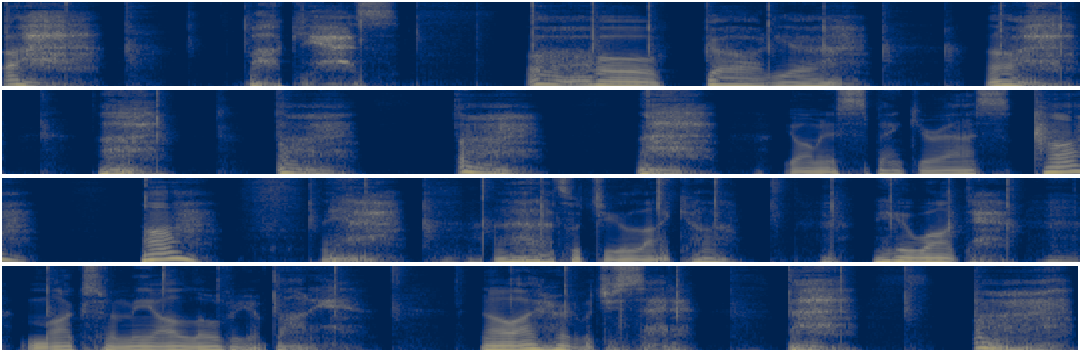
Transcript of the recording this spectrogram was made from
Ah, fuck yes. Oh, God, yeah. Ah, ah, ah, ah, ah. You want me to spank your ass? Huh? Huh? Yeah, that's what you like, huh? You want marks from me all over your body. No, I heard what you said. Ah, ah,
